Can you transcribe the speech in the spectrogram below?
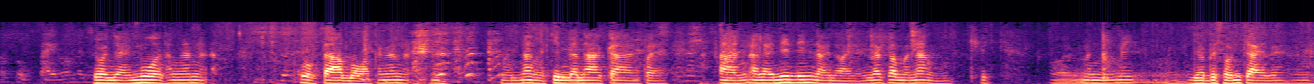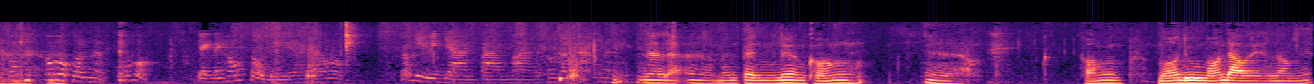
ก็สงสัยว่ามันส่วนใหญ่มั่วทั้งนั้นอะพวกตาบอดทั้งนั้นอะมันนั่งจินตนาการไป อ่านอะไรนิดๆหน่อยๆแล้วก็มานั่งคิดมันไม่อย่าไปสนใจเลยเขาบอกคน นั่นแหละมันเป็นเรื่องของของหมอดูหมอเดาอะไรทำนองนี้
